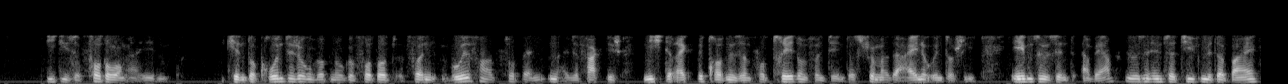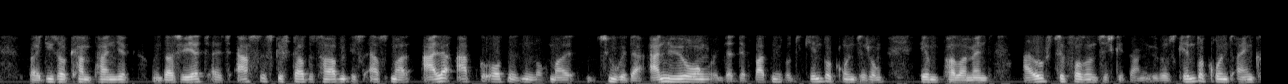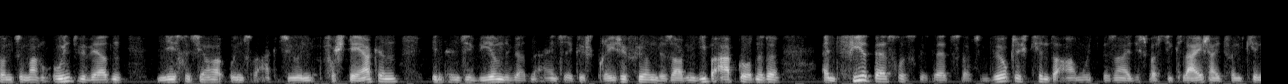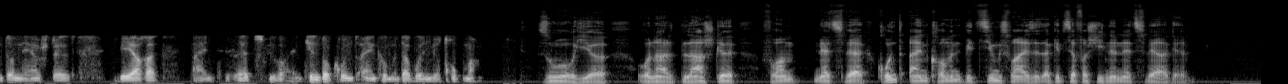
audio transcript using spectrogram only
die diese Forderung erheben. Kindergrundsicherung wird nur gefordert von Wohlfahrtsverbänden, also faktisch nicht direkt betroffen, sondern Vertretern von denen. Das ist schon mal der eine Unterschied. Ebenso sind Erwerbsloseninitiativen mit dabei bei dieser Kampagne. Und was wir jetzt als erstes gestartet haben, ist erstmal alle Abgeordneten nochmal im Zuge der Anhörung und der Debatten über die Kindergrundsicherung im Parlament aufzufordern, sich Gedanken über das Kindergrundeinkommen zu machen. Und wir werden nächstes Jahr unsere Aktion verstärken, intensivieren. Wir werden einzelne Gespräche führen. Wir sagen, liebe Abgeordnete, ein viel besseres Gesetz, was wirklich Kinderarmut beseitigt, was die Gleichheit von Kindern herstellt, wäre ein Gesetz über ein Kindergrundeinkommen. Da wollen wir Druck machen. So hier Ronald Blaschke vom Netzwerk Grundeinkommen, beziehungsweise da gibt es ja verschiedene Netzwerke.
